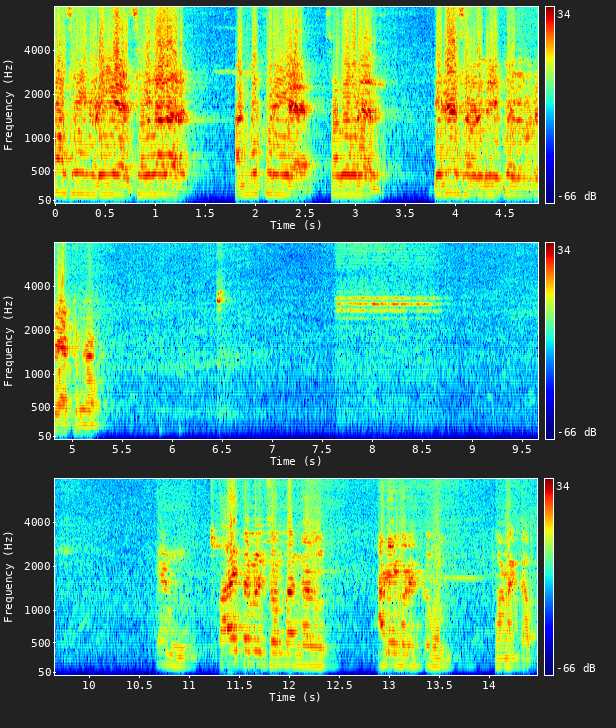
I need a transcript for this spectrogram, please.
பாசையினுடைய செயலாளர் அன்புக்குரிய சகோதரர் தினேஷ் அவர்கள் இப்போது உரையாற்றுகிறார் என் தாய் தமிழ் சொந்தங்கள் அனைவருக்கும் வணக்கம்.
